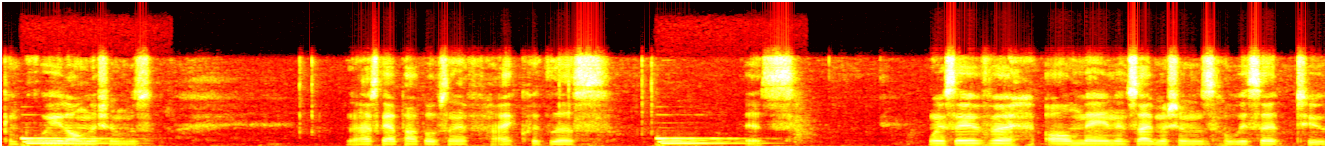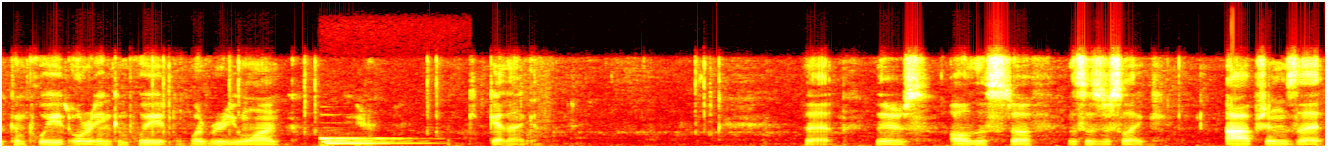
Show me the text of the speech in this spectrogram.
Complete all missions. Then I just gotta pop up saying if I click this, it's when you save uh, all main and side missions will be set to complete or incomplete, whatever you want. Here, get that again. That there's all this stuff. This is just like options that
